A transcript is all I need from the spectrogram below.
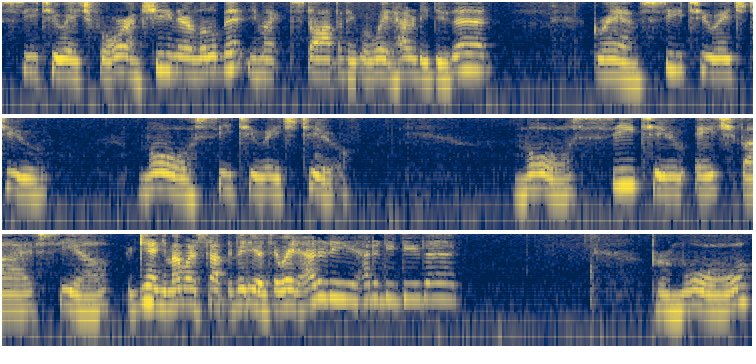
C2H4. I'm cheating there a little bit. You might stop and think, well, wait, how did he do that? Gram C2H2 mole C2H2 moles C2H5Cl. Again, you might want to stop the video and say, wait, how did he how did he do that? Per mole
